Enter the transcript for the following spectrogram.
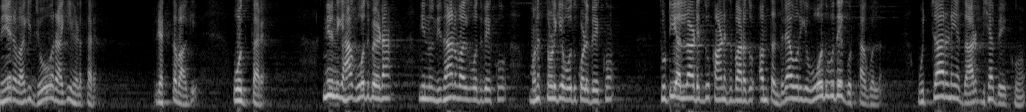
ನೇರವಾಗಿ ಜೋರಾಗಿ ಹೇಳ್ತಾರೆ. ವ್ಯಕ್ತವಾಗಿ ಓದ್ತಾರೆ ನಿನಗೆ ಹಾಗೆ ಓದಬೇಡ? ನೀನು ನಿಧಾನವಾಗಿ ಓದಬೇಕು ಮನಸ್ಸಿನೊಳಗೆ ಓದಿಕೊಳ್ಬೇಕು, ತುಟಿ ಅಲ್ಲಾಡಿದ್ದು ಕಾಣಿಸಬಾರದು ಅಂತಂದರೆ ಅವರಿಗೆ ಓದುವುದೇ ಗೊತ್ತಾಗೋಲ್ಲ. ಉಚ್ಚಾರಣೆಯ ದಾರ್ಢ್ಯ ಬೇಕು.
